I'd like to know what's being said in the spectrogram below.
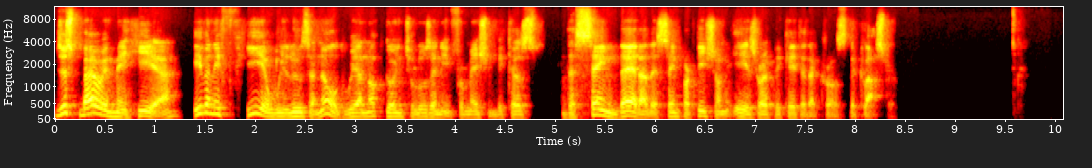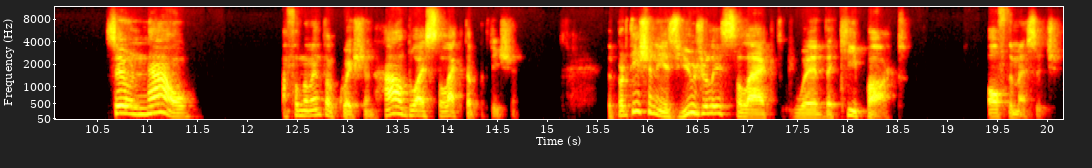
Just bear with me here, even if here we lose a node, we are not going to lose any information because the same data, the same partition is replicated across the cluster. So now a fundamental question, how do I select a partition? The partition is usually select with the key part of the message.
